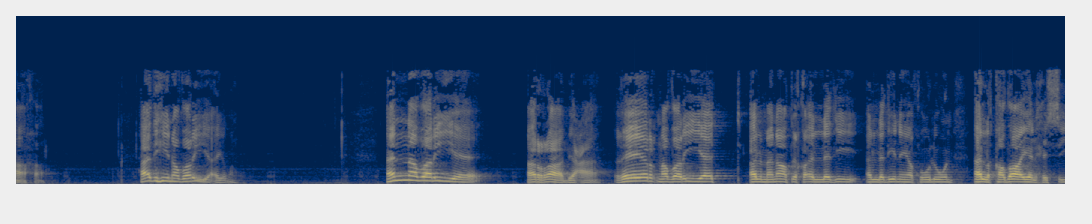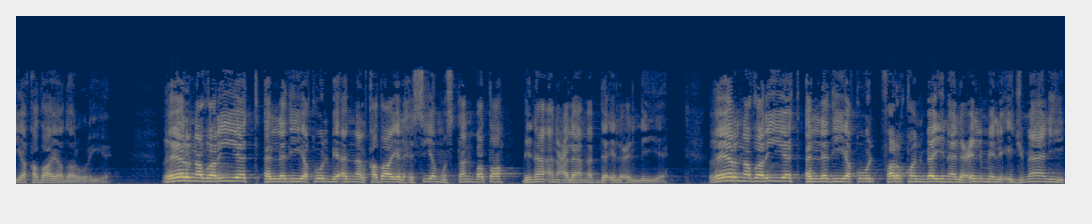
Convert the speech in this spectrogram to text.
آخر. هذه نظرية أيضا. النظرية الرابعة غير نظرية المناطق الذي الذين يقولون القضايا الحسية قضايا ضرورية. غير نظرية الذي يقول بأن القضايا الحسية مستنبطة بناء على مبدأ العلية. غير نظرية الذي يقول فرق بين العلم الاجمالي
